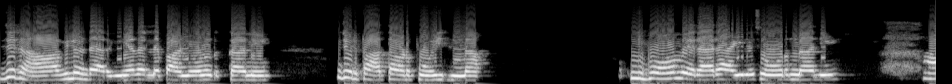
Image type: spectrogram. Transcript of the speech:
ഇത് രാവിലെ ഉണ്ട് ഇറങ്ങിയതല്ലേ പണികൾ എടുക്കാന്? ഇന്റെ ഒരു പാത്ത അവിടെ പോയിരുന്ന. ഇനി പോവാൻ വരാറായില്ലേ ചോറുന്നാന് ആ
